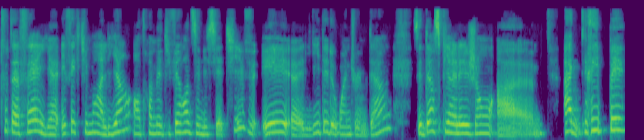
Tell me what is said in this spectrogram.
Tout à fait. Il y a effectivement un lien entre mes différentes initiatives et euh, l'idée de One Dream Down, c'est d'inspirer les gens à, à gripper,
